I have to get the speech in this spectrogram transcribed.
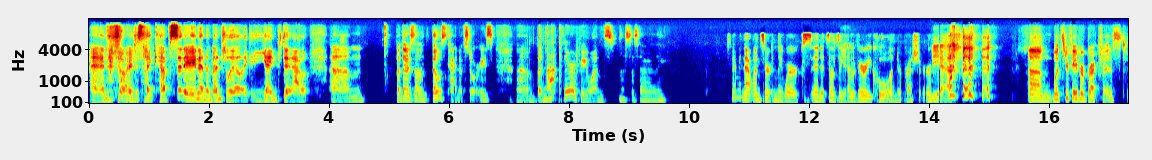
and so i just like kept sitting and eventually i like yanked it out um but there's like those kind of stories um but not therapy ones necessarily I mean, that one certainly works. And it sounds like Yeah. you were very cool under pressure. Yeah. um, what's your favorite breakfast?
